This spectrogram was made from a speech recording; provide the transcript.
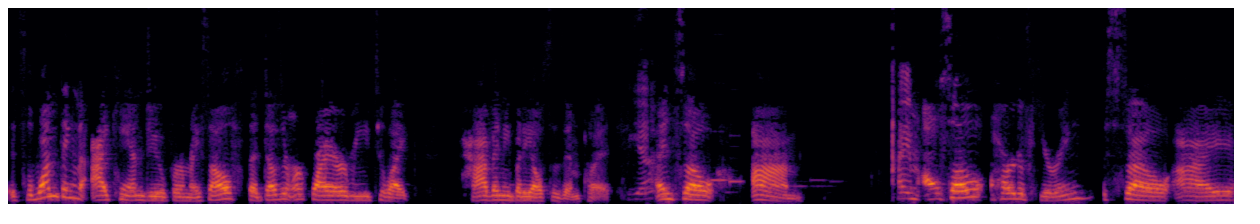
it's the one thing that I can do for myself that doesn't require me to like have anybody else's input. Yeah. And so, um, I'm also hard of hearing, so I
